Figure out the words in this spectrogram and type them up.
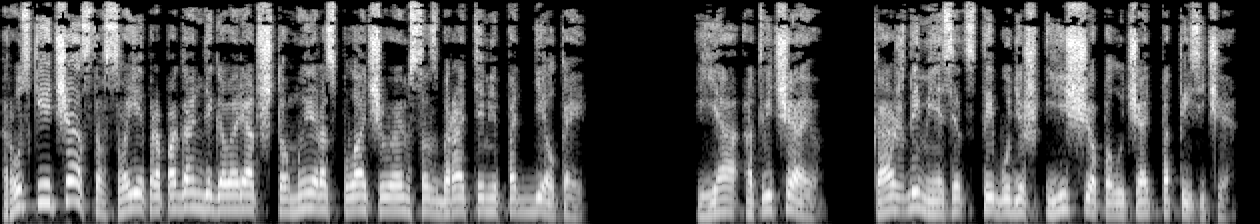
Русские часто в своей пропаганде говорят, что мы расплачиваемся с братьями подделкой. Я отвечаю, каждый месяц ты будешь еще получать по тысяче.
